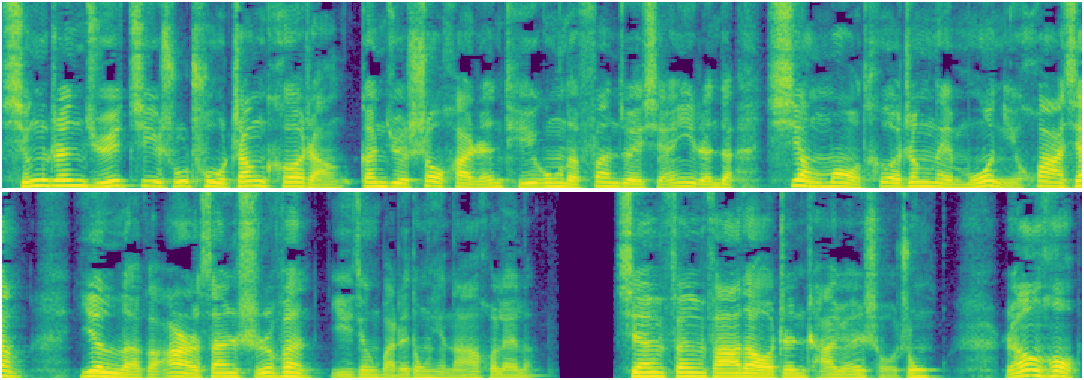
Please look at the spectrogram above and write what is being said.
刑侦局技术处张科长根据受害人提供的犯罪嫌疑人的相貌特征那模拟画像印了个二三十份，已经把这东西拿回来了，先分发到侦查员手中。然后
